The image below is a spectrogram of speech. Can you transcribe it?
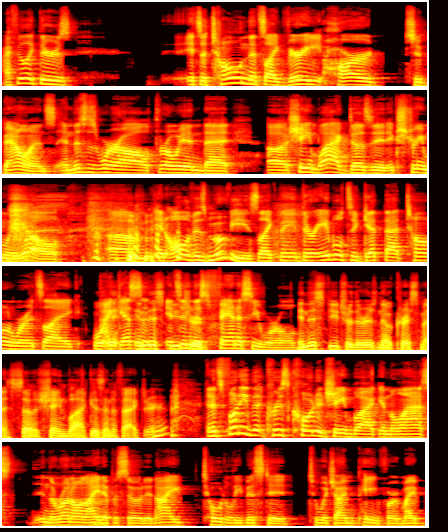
i feel like there's it's a tone that's like very hard to balance and this is where i'll throw in that uh, Shane Black does it extremely well um, in all of his movies. Like they they're able to get that tone where it's like Well, I in- guess in it- this it's in this fantasy world. In this future, there is no Christmas, so Shane Black isn't a factor. And it's funny that Chris quoted Shane Black in the last in the Run All Night episode, and I totally missed it. To which I'm paying for it. My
